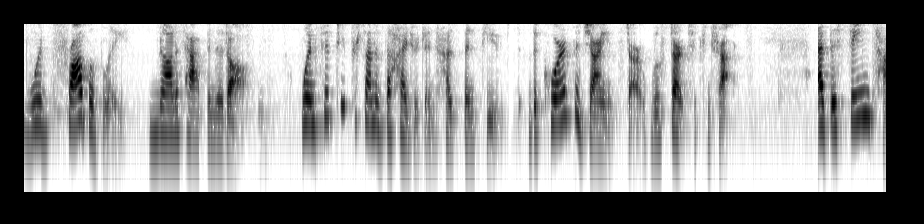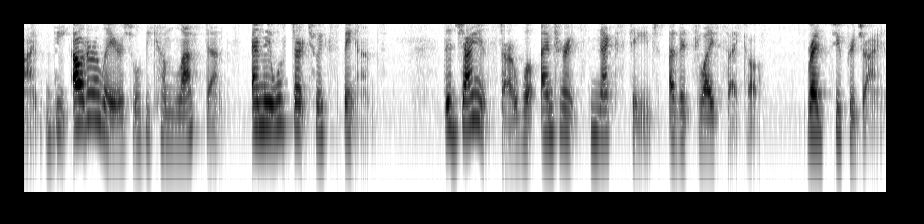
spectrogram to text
would probably not have happened at all. When 50% of the hydrogen has been fused, the core of the giant star will start to contract. At the same time, the outer layers will become less dense and they will start to expand. The giant star will enter its next stage of its life cycle, red supergiant.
